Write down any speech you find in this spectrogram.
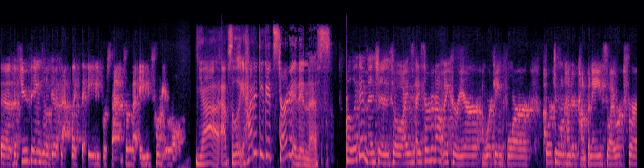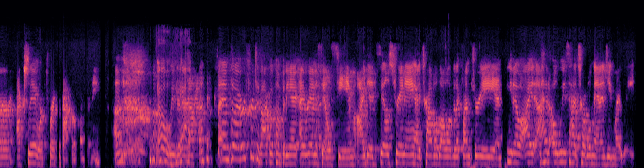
the the few things that'll get that like the eighty percent or that 80-20 rule. Yeah, absolutely. How did you get started in this? Well, like I mentioned, so I, I, started out my career working for Fortune 100 company. So I worked for, actually, I worked for a tobacco company. Uh, oh, yeah. And so I worked for a tobacco company. I, I, ran a sales team. I did sales training. I traveled all over the country. And, you know, I, I had always had trouble managing my weight.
